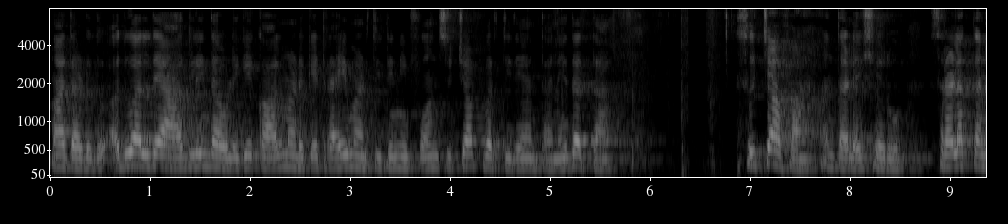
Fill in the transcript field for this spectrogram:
ಮಾತಾಡೋದು. ಅದು ಅಲ್ಲದೆ ಆಗ್ಲಿಂದ ಅವಳಿಗೆ ಕಾಲ್ ಮಾಡೋಕ್ಕೆ ಟ್ರೈ ಮಾಡ್ತಿದ್ದೀನಿ ಫೋನ್ ಸ್ವಿಚ್ ಆಫ್ ಬರ್ತಿದೆ ಅಂತಾನೆ ದತ್ತ. ಸ್ವಿಚ್ ಆಫಾ ಅಂತಾಳೆ ಶರು. ಸರಳಕ್ಕನ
